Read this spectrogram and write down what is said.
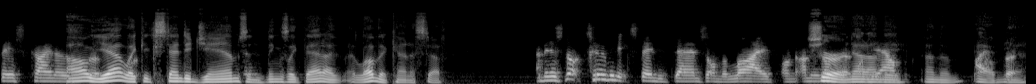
Phish kind of. oh yeah like extended jams and things like that. I, I love that kind of stuff. I mean, there's not too many extended jams on the live. On I mean, sure, on the, not on on the the album. on the album. but- yeah,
